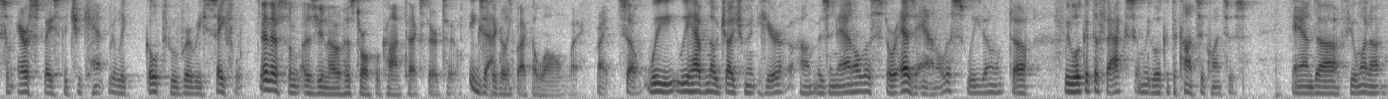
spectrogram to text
some airspace that you can't really go through very safely. And there's some, as you know, historical context there too. Exactly. It goes back a long way. Right. So we, we have no judgment here. Um, as an analyst or as analysts, we don't, uh, we look at the facts and we look at the consequences. And uh, if you want to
